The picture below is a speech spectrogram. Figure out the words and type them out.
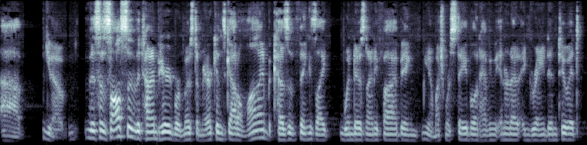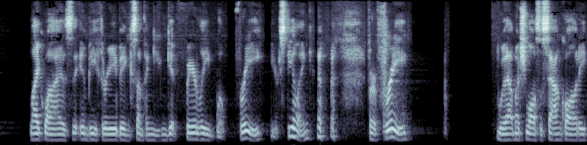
Uh, you know, this is also the time period where most Americans got online because of things like Windows 95 being, you know, much more stable and having the internet ingrained into it. Likewise, the MP3 being something you can get fairly, well, free, you're stealing for free without much loss of sound quality.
